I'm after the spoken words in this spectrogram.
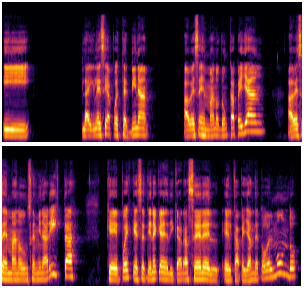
y la iglesia pues termina a veces en manos de un capellán, a veces en manos de un seminarista, que pues que se tiene que dedicar a ser el, el capellán de todo el mundo.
